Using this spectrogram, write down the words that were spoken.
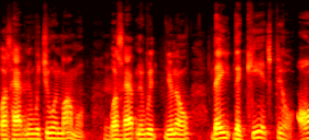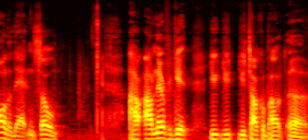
What's mm-hmm. happening with you and mama? Mm-hmm. What's happening with, you know, they the kids feel all of that. And so I'll, I'll never forget you, you, you talk about uh,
